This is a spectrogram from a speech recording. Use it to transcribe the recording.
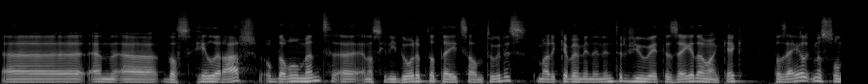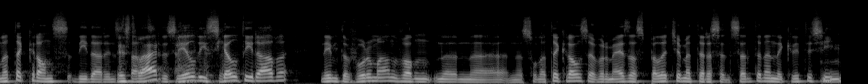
Eh, en eh, dat is heel raar op dat moment. Eh, en als je niet door hebt dat hij iets aan het doen is. Maar ik heb hem in een interview weten zeggen dan van, kijk, dat is eigenlijk een sonnettenkrans die daarin het staat. waar? Dus heel die scheldtirade neemt de vorm aan van een, eh, een sonnettenkrans. En voor mij is dat spelletje met de recensenten en de critici. Mhm.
